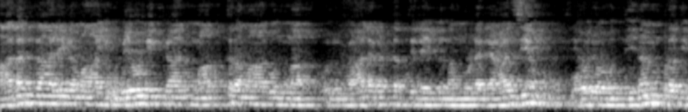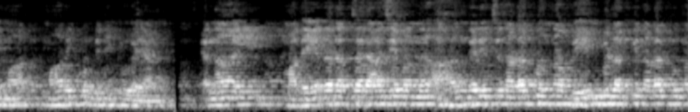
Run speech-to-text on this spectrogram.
ആലങ്കാരികമായി ഉപയോഗിക്കാൻ മാത്രമാകുന്ന ഒരു കാലഘട്ടത്തിലേക്ക് നമ്മുടെ രാജ്യം ഓരോ ദിനം പ്രതി മാറിക്കൊണ്ടിരിക്കുകയാണ്. എന്നാൽ മതേതരത്വ രാജ്യമെന്ന് അഹങ്കരിച്ച് നടക്കുന്ന വീമ്പിളക്കി നടക്കുന്ന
